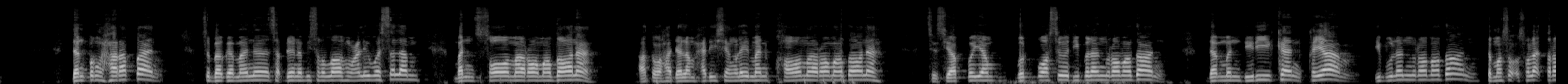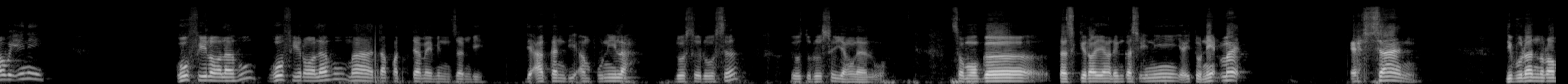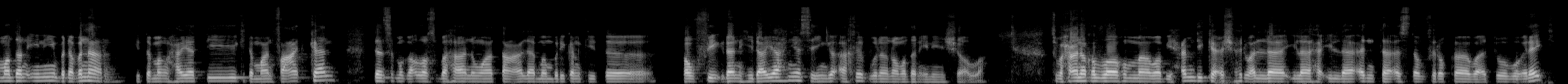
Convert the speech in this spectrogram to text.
dan pengharapan sebagaimana sabda Nabi sallallahu alaihi wasallam man shoma ramadana atau dalam hadis yang lain man qama ramadana sesiapa yang berpuasa di bulan Ramadan dan mendirikan qiyam di bulan Ramadan termasuk solat tarawih ini ghufira lahu ghufira lahu ma taqaddama min zambi dia akan diampunilah dosa-dosa dosa-dosa yang lalu semoga tazkirah yang ringkas ini iaitu nikmat ihsan di bulan Ramadan ini benar-benar kita menghayati, kita manfaatkan dan semoga Allah Subhanahu Wa Taala memberikan kita taufik dan hidayahnya sehingga akhir bulan Ramadan ini insya-Allah. Subhanakallahumma wa bihamdika asyhadu an la ilaha illa anta astaghfiruka wa atubu ilaik.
